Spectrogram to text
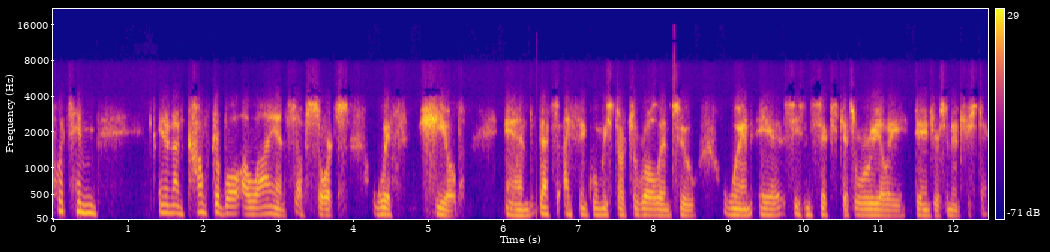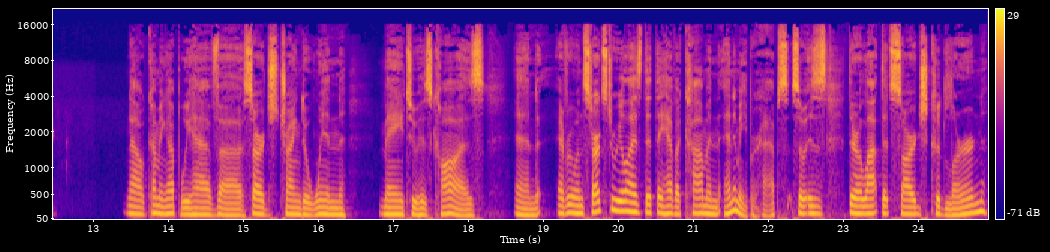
puts him in an uncomfortable alliance of sorts with S.H.I.E.L.D. And that's, I think, when we start to roll into when a, season six gets really dangerous and interesting. Now, coming up, we have uh, Sarge trying to win May to his cause, and everyone starts to realize that they have a common enemy, perhaps. So, is there a lot that Sarge could learn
